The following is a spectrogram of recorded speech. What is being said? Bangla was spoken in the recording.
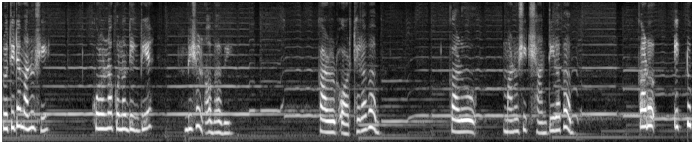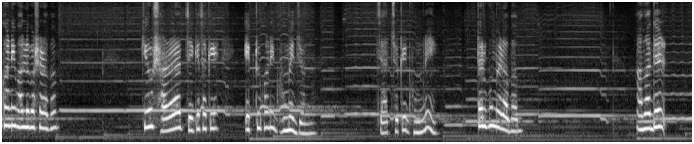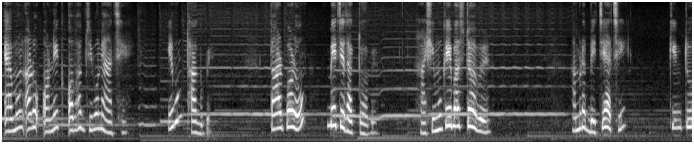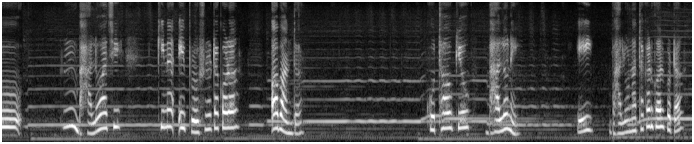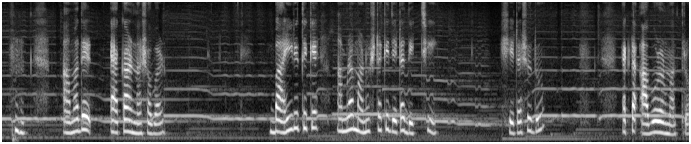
প্রতিটা মানুষই কোনো না কোনো দিক দিয়ে ভীষণ অভাবী। কারোর অর্থের অভাব, কারও মানসিক শান্তির অভাব, কারও একটুখানি ভালোবাসার অভাব। কেউ সারা রাত জেগে থাকে একটুখানি ঘুমের জন্য। যার চোখে ঘুম নেই, তার ঘুমের অভাব। আমাদের এমন আরও অনেক অভাব জীবনে আছে এবং থাকবে। তারপরও বেঁচে থাকতে হবে। হাসি মুখেই বাঁচতে হবে। আমরা বেঁচে আছি, কিন্তু ভালো আছি কিনা এই প্রশ্নটা করা অবান্তর। কোথাও কেউ ভালো নেই। এই ভালো না থাকার গল্পটা আমাদের একার না সবার। বাহিরে থেকে আমরা মানুষটাকে যেটা দেখছি সেটা শুধু একটা আবরণ মাত্র।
